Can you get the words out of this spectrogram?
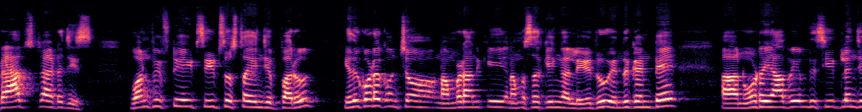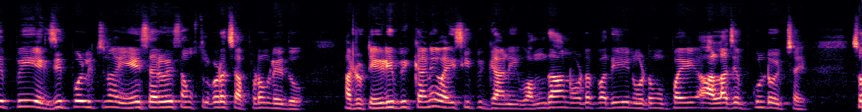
wrap strategies one fifty eight seats వస్తాయని చెప్పారు. ఇది కూడా కొంచెం నమ్మడానికి నమ్మసక్యంగా లేదు. ఎందుకంటే ఆ, నూట యాభై ఎనిమిది సీట్లు అని చెప్పి ఎగ్జిట్ పోల్ ఇచ్చిన ఏ సర్వే సంస్థలు కూడా చెప్పడం లేదు. అటు టీడీపీకి కానీ వైసీపీకి కానీ వంద నూట పది నూట ముప్పై అలా చెప్పుకుంటూ వచ్చాయి. సో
